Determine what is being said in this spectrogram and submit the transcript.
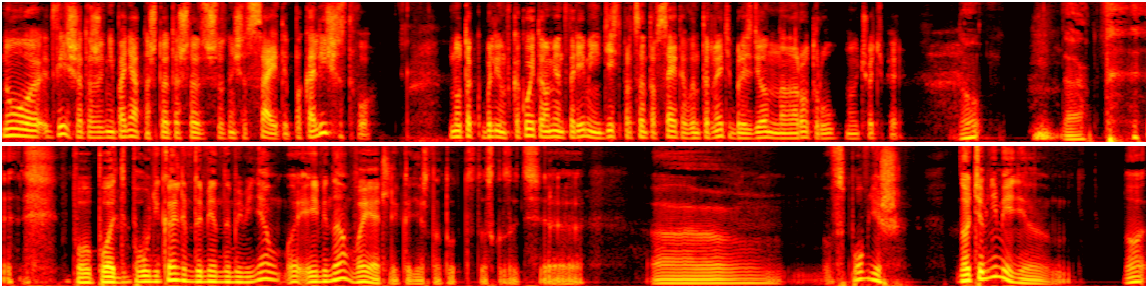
Ну, видишь, это же непонятно, что это что, что значит сайты по количеству. Ну так, блин, в какой-то момент времени 10% сайтов в интернете были сделаны на народ.ру. Ну и что теперь? Ну, да. По, по, по уникальным доменным именам, именам вряд ли, конечно, тут, так сказать, э, э, вспомнишь. Но тем не менее, но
